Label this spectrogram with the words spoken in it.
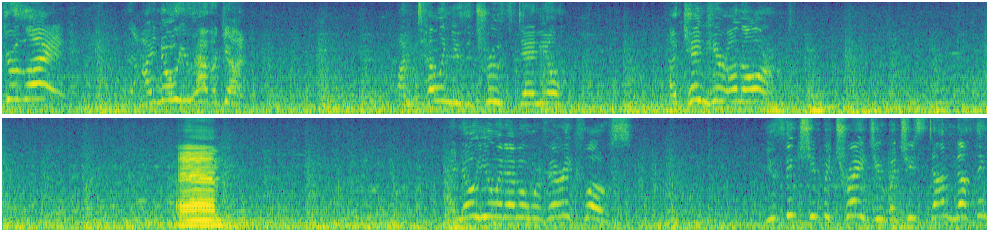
You're lying. I know you have a gun. I'm telling you the truth, Daniel. I came here unarmed. Um, I know you and Emma were very close. You think she betrayed you, but she's done nothing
